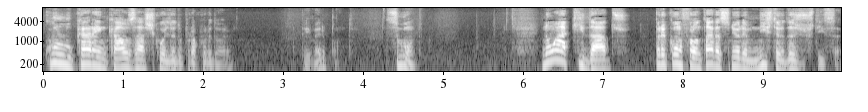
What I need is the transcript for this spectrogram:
colocar em causa a escolha do procurador? Primeiro ponto. Segundo, não há aqui dados para confrontar a senhora Ministra da Justiça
